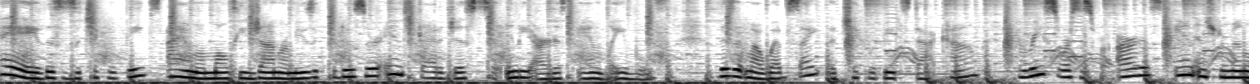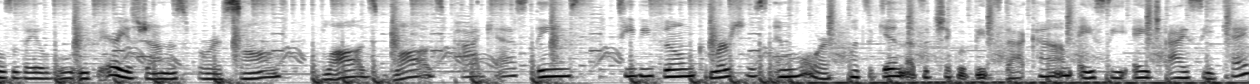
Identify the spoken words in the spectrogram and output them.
Hey, this is A Chick with Beats. I am a multi genre music producer and strategist to indie artists and labels. Visit my website, achickwitbeatz.com, for resources for artists and instrumentals available in various genres for songs, vlogs, blogs, podcasts, themes, TV, film, commercials, and more. Once again, that's achickwitbeatz.com, A C H I C K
